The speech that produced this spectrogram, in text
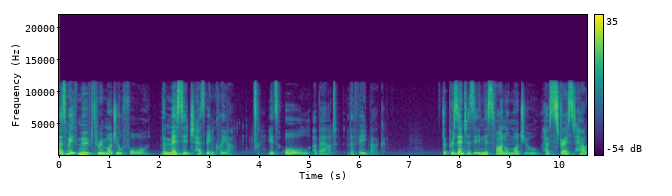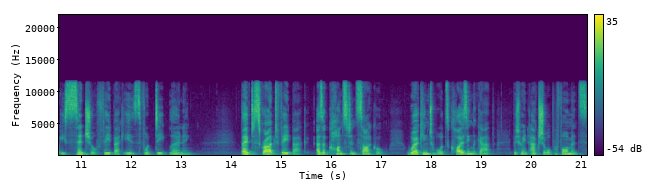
As we've moved through Module 4, the message has been clear. It's all about the feedback. The presenters in this final module have stressed how essential feedback is for deep learning. They've described feedback as a constant cycle working towards closing the gap between actual performance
